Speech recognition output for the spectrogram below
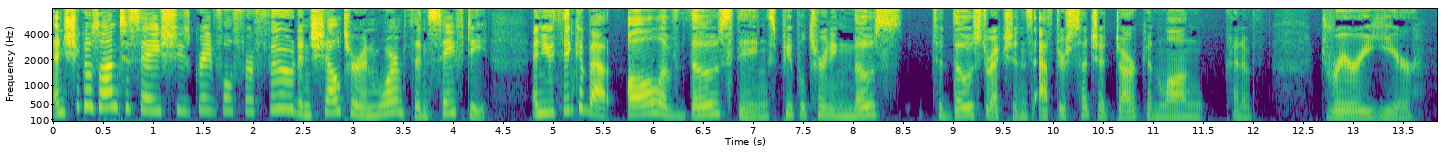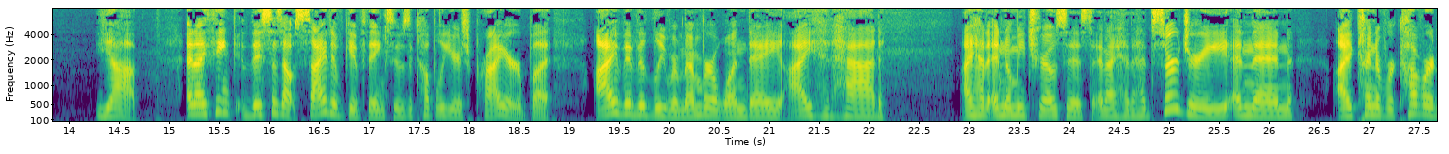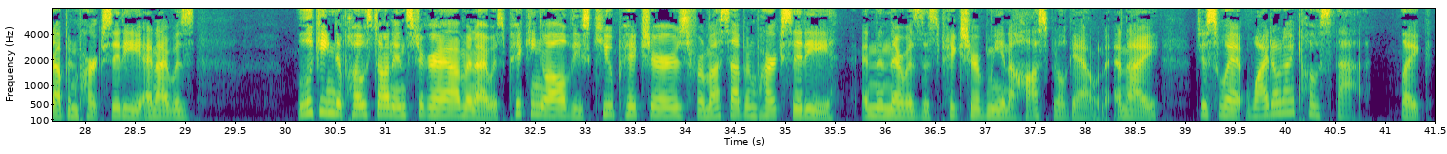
And she goes on to say she's grateful for food and shelter and warmth and safety. And you think about all of those things, people turning those to those directions after such a dark and long kind of dreary year. Yeah. And I think this is outside of Give Thanks. It was a couple years prior, but I vividly remember one day I had had I had endometriosis and I had had surgery and then I kind of recovered up in Park City and I was looking to post on Instagram and I was picking all these cute pictures from us up in Park City and then there was this picture of me in a hospital gown and I just went, why don't I post that? Like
